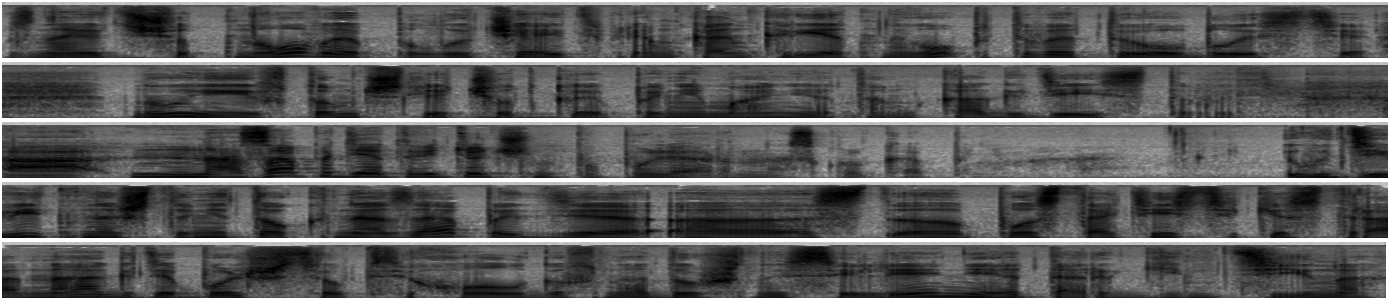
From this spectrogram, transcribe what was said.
узнаете что-то новое, получаете прям конкретный опыт в этой области, ну и в том числе четкое понимание, там, как действовать. А на Западе это ведь очень популярно, насколько я понимаю удивительно, что не только на Западе, а, по статистике страна, где больше всего психологов на душ населения, это Аргентина.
